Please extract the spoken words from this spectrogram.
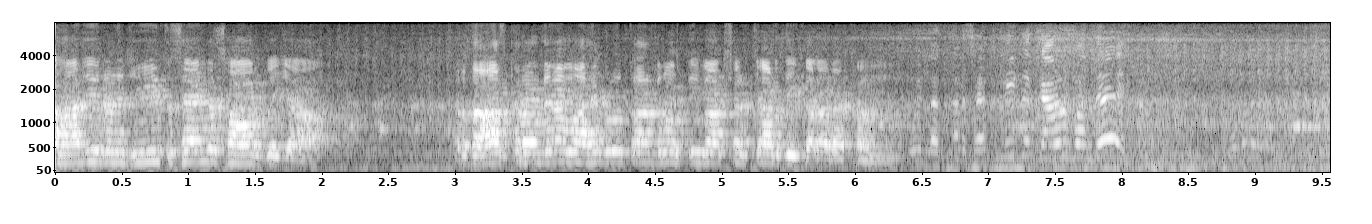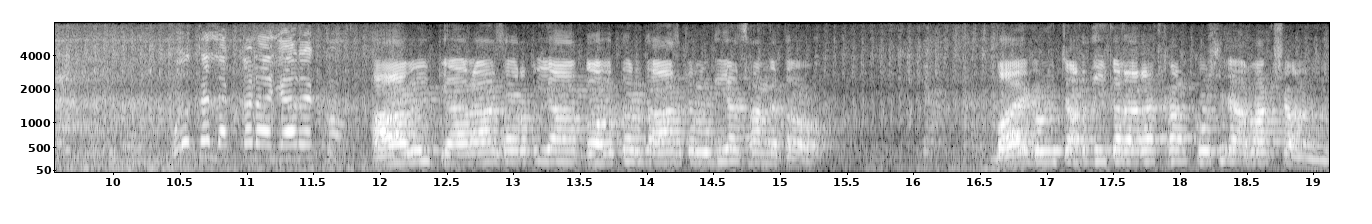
ਹਾਂਜੀ ਰਣਜੀਤ ਸਿੰਘ 100 ਰੁਪਇਆ ਅਰਦਾਸ ਕਰਾਉਂਦੇ ਆ ਵਾਹਿਗੁਰੂ ਤੰਦਰੁਸਤੀ ਬਖਸ਼ਣ ਚੜ੍ਹਦੀ ਕਲਾ ਰੱਖਣ। ਕੋਈ ਲੱਕੜ ਸੈੱਟ ਨਹੀਂ ਕਿ ਜਾਣ ਬੰਦੇ? ਉੱਥੇ ਲੱਕੜ ਆ ਯਾਰ ਇੱਕ। ਆ ਵੀ 1100 ਰੁਪਇਆ ਗੁਪਤ ਅਰਦਾਸ ਕਰਾਉਂਦੀ ਆ ਸੰਗਤ। ਵਾਹਿਗੁਰੂ ਚੜ੍ਹਦੀ ਕਲਾ ਰੱਖਣ ਖੁਸ਼ੀਆਂ ਬਖਸ਼ਣ।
